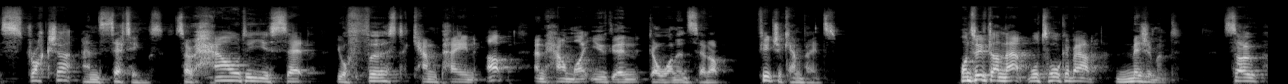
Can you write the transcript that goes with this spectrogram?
structure and settings. So how do you set your first campaign up and how might you then go on and set up future campaigns? Once we've done that, we'll talk about measurement. So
